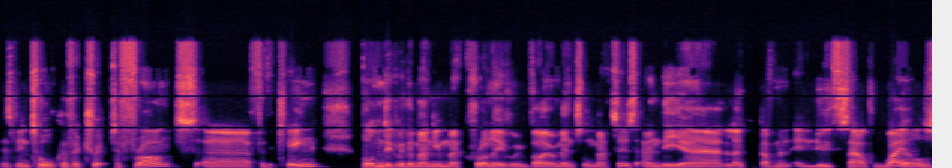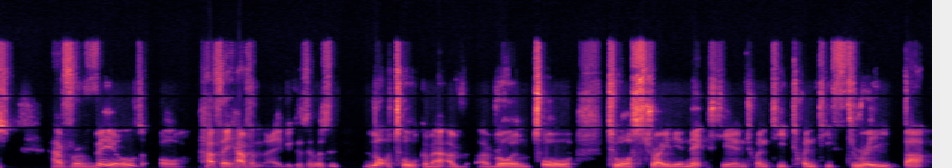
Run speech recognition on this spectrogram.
there's been talk of a trip to France uh, for the King, bonded with Emmanuel Macron over environmental matters, and the uh, the local government in New South Wales have revealed, or have they, haven't they? Because there was a lot of talk about a, a royal tour to Australia next year in 2023. But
